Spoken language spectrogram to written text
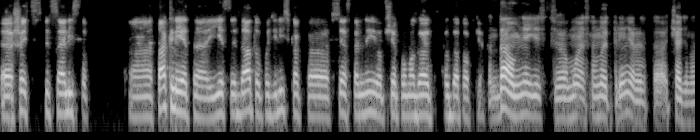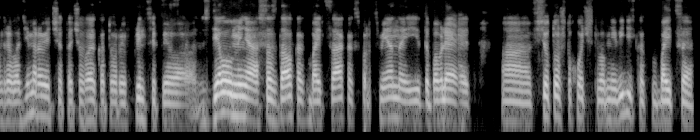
э, шесть специалистов. Э, так ли это? Если да, то поделись, как все остальные вообще помогают в подготовке. Да, у меня есть мой основной тренер, это Чадин Андрей Владимирович. Это человек, который, в принципе, сделал меня, создал как бойца, как спортсмена и добавляет а, все то, что хочет во мне видеть, как в бойце.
